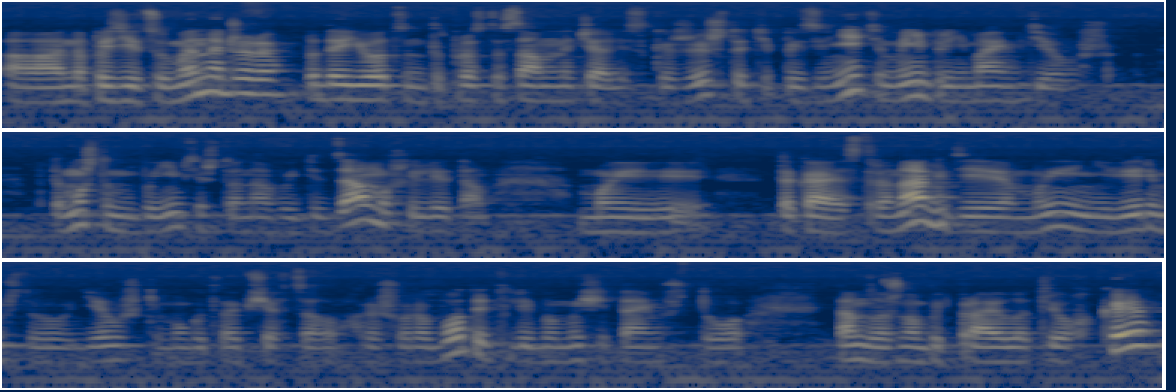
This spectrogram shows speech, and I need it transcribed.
а, на позицию менеджера подается, но ты просто в самом начале скажи, что типа, извините, мы не принимаем девушек. Потому что мы боимся, что она выйдет замуж, или там мы такая страна, где мы не верим, что девушки могут вообще в целом хорошо работать, либо мы считаем, что там должно быть правило трех К,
